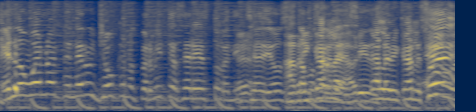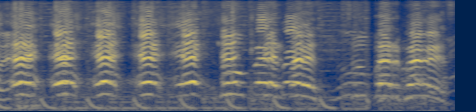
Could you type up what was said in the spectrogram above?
Es lo bueno de tener un show que nos permite hacer esto, bendito sea Dios. A brincarle, a brincarle, brincarle. Eh, Sube, eh, eh, eh, eh, eh, Super jueves, super jueves.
